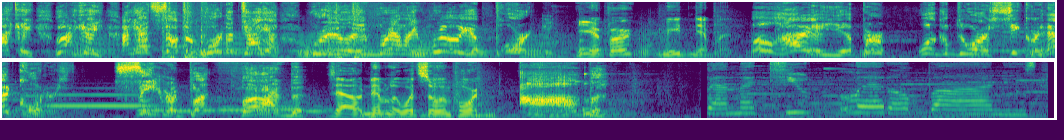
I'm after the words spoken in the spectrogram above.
Lucky, Lucky, I got something important to tell you. Really, really, really important. Yipper, meet Niblet. Oh, hi, Yipper. Welcome to our secret headquarters. Secret but fun. So, Niblet, what's so important? Um, Then a cute little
